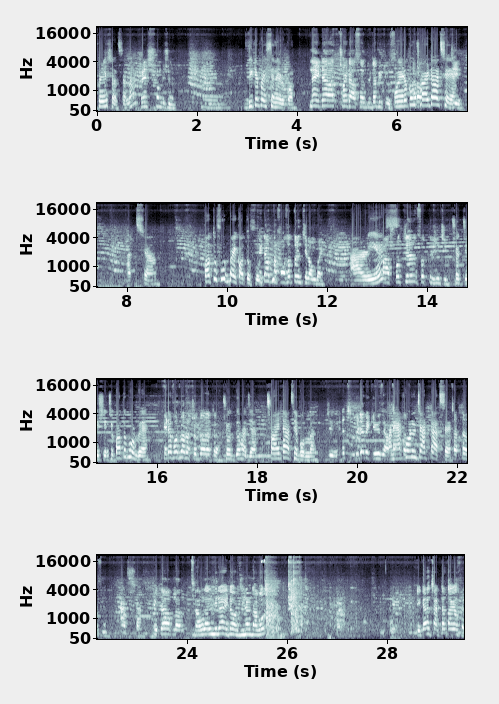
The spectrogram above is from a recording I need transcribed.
ফ্রেশ আছে না? ফ্রেশ কন্ডিশন দুইটা পাইছেন এরকম? না এটা ছয়টা আছে দুইটা বিক্রি। ও এরকম ছয়টা আছে? জি। আচ্ছা। কত ফুট বাই কত ফুট? এটা আপনার পঁচাত্তর ইঞ্চি লম্বাই। আর ইয়ে? পাঁচ হচ্ছে ছত্রিশ ইঞ্চি। ছত্রিশ ইঞ্চি। কত পড়বে? এটা পড়বে আপনার চোদ্দ হাজার টাকা। চোদ্দ হাজার। ছয়টা আছে বললেন। জি এটা দুইটা বিক্রি হয়েছে। মানে এখন চারটা আছে? চারটা আছে। আচ্ছা। এটা আপনার ডাবল আলমিরা এটা অরিজিনাল ডাবল এখানে চারটা তাক আছে।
